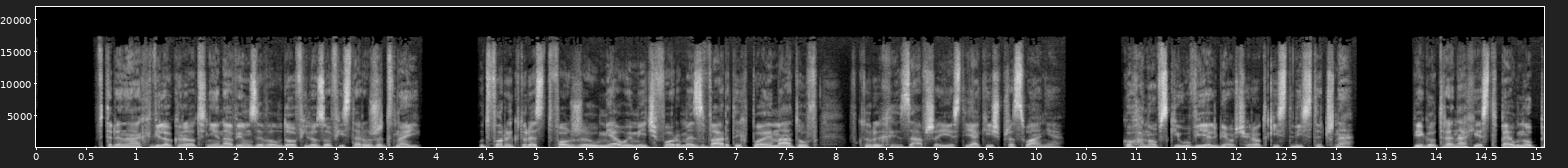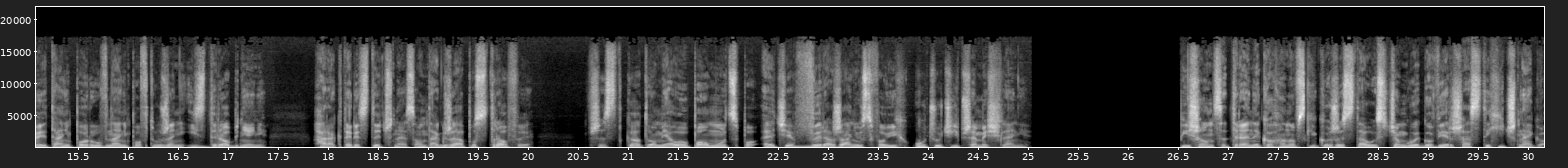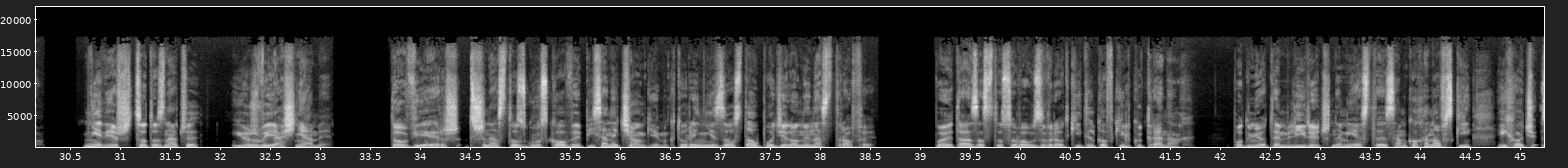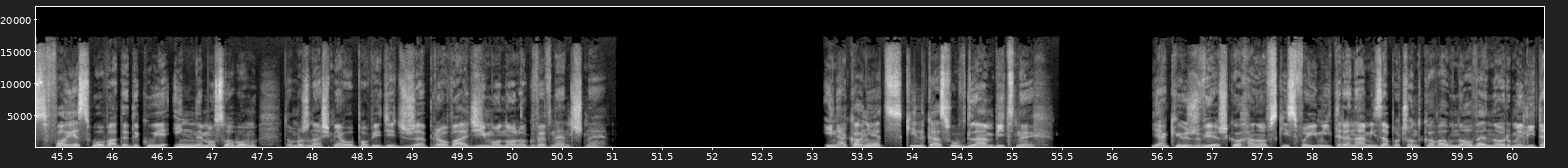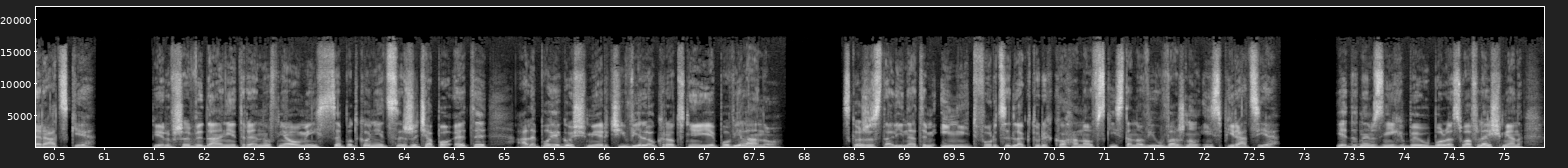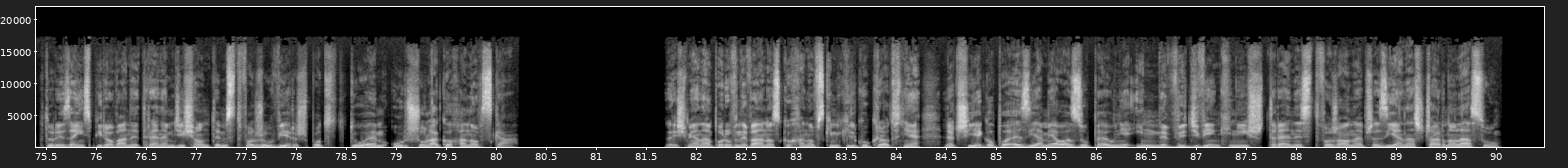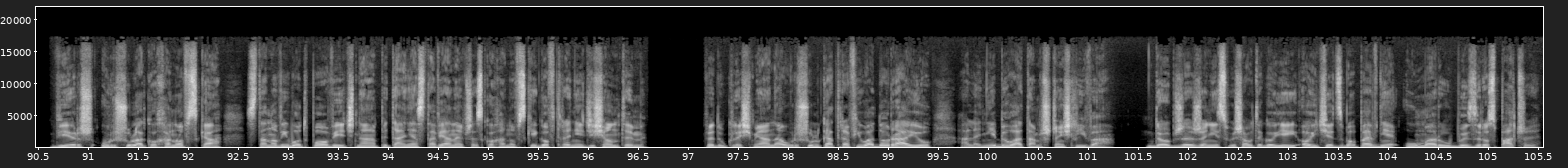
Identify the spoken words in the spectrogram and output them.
W trenach wielokrotnie nawiązywał do filozofii starożytnej, Utwory, które stworzył, miały mieć formę zwartych poematów, w których zawsze jest jakieś przesłanie. Kochanowski uwielbiał środki stylistyczne. W jego trenach jest pełno pytań, porównań, powtórzeń i zdrobnień. Charakterystyczne są także apostrofy. Wszystko to miało pomóc poecie w wyrażaniu swoich uczuć i przemyśleń. Pisząc treny, Kochanowski korzystał z ciągłego wiersza stychicznego. Nie wiesz, co to znaczy? Już wyjaśniamy. To wiersz trzynastozgłoskowy pisany ciągiem, który nie został podzielony na strofy. Poeta zastosował zwrotki tylko w kilku trenach. Podmiotem lirycznym jest sam Kochanowski i choć swoje słowa dedykuje innym osobom, to można śmiało powiedzieć, że prowadzi monolog wewnętrzny. I na koniec kilka słów dla ambitnych. Jak już wiesz, Kochanowski swoimi trenami zapoczątkował nowe normy literackie. Pierwsze wydanie trenów miało miejsce pod koniec życia poety, ale po jego śmierci wielokrotnie je powielano. Skorzystali na tym inni twórcy, dla których Kochanowski stanowił ważną inspirację. Jednym z nich był Bolesław Leśmian, który zainspirowany trenem dziesiątym stworzył wiersz pod tytułem Urszula Kochanowska. Leśmiana porównywano z Kochanowskim kilkukrotnie, lecz jego poezja miała zupełnie inny wydźwięk niż treny stworzone przez Jana z Czarnolasu. Wiersz Urszula Kochanowska stanowił odpowiedź na pytania stawiane przez Kochanowskiego w trenie dziesiątym. Według Leśmiana Urszulka trafiła do raju, ale nie była tam szczęśliwa. Dobrze, że nie słyszał tego jej ojciec, bo pewnie umarłby z rozpaczy.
